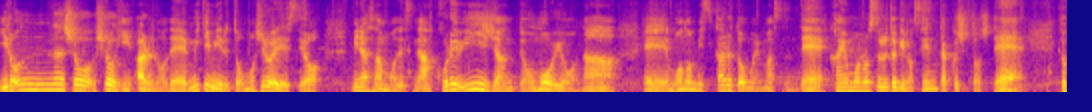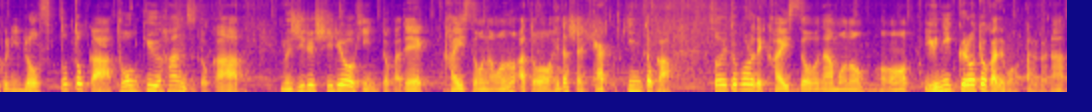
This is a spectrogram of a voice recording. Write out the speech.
いろんな商品あるので、見てみると面白いですよ。皆さんもですね、あ、これいいじゃんって思うような、えー、もの見つかると思いますんで、買い物する時の選択肢として、特にロフトとか東急ハンズとか、無印良品とかで買いそうなものあと下手したら100均とかそういうところで買いそうなもの。ユニクロとかでもあるかな。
